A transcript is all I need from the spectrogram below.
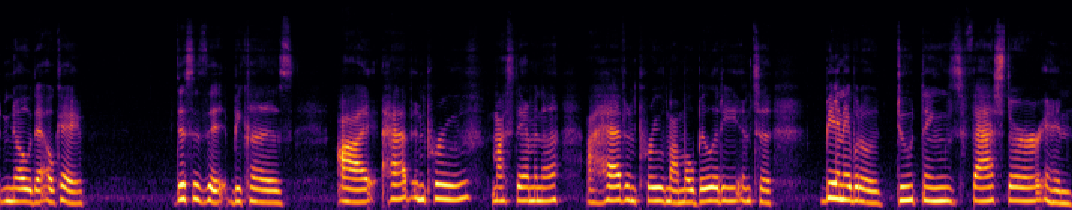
know that, okay, this is it because I have improved my stamina. I have improved my mobility into being able to do things faster and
